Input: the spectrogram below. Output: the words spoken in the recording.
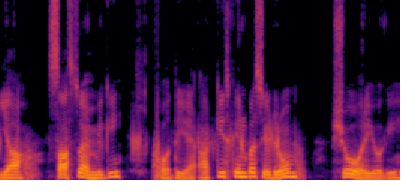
या सात सौ एम बी की होती है। आपकी स्क्रीन पर सी डी रोम शो हो रही होगी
